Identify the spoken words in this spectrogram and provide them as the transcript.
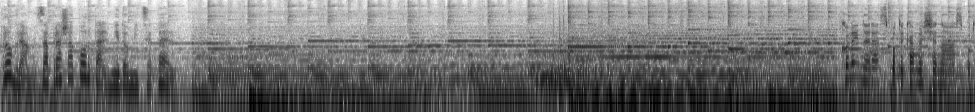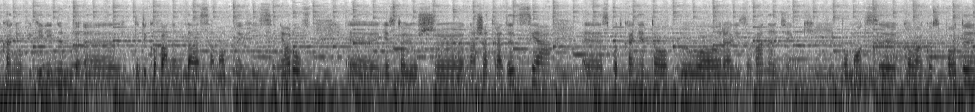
program zaprasza portal niedomice.pl. Kolejny raz spotykamy się na spotkaniu wigilijnym e, dedykowanym dla samotnych i seniorów. E, jest to już e, nasza tradycja. E, spotkanie to było realizowane dzięki pomocy Koła Gospodyń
